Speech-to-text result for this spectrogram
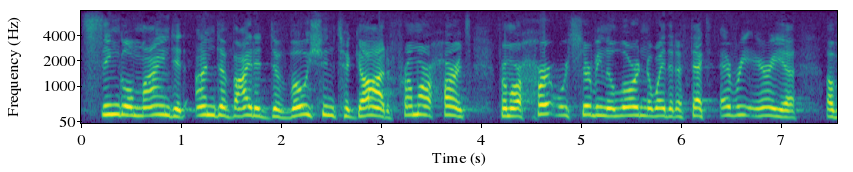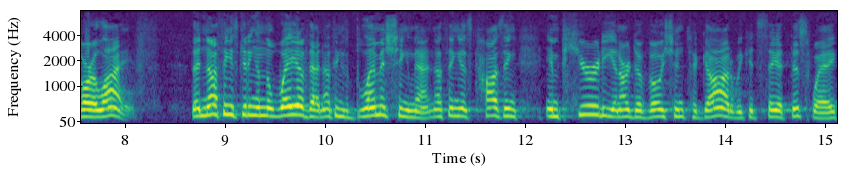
single minded, undivided devotion to God from our hearts. From our heart, we're serving the Lord in a way that affects every area of our life. That nothing's getting in the way of that, nothing's blemishing that, nothing is causing impurity in our devotion to God. We could say it this way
